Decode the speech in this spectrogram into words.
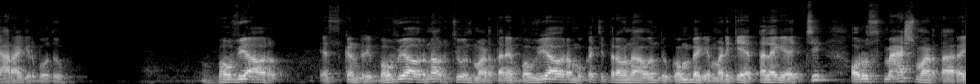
ಯಾರಾಗಿರ್ಬೋದು? ಭವ್ಯ ಅವರು, ಎಸ್ ಕಣ್ರಿ, ಭವ್ಯ ಅವ್ರನ್ನ ಅವ್ರು ಚೂಸ್ ಮಾಡ್ತಾರೆ. ಭವ್ಯ ಅವರ ಮುಖಚಿತ್ರವನ್ನು ಆ ಒಂದು ಗೊಂಬೆಗೆ, ಮಡಿಕೆಯ ತಲೆಗೆ ಹಚ್ಚಿ ಅವರು ಸ್ಮ್ಯಾಶ್ ಮಾಡ್ತಾರೆ.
